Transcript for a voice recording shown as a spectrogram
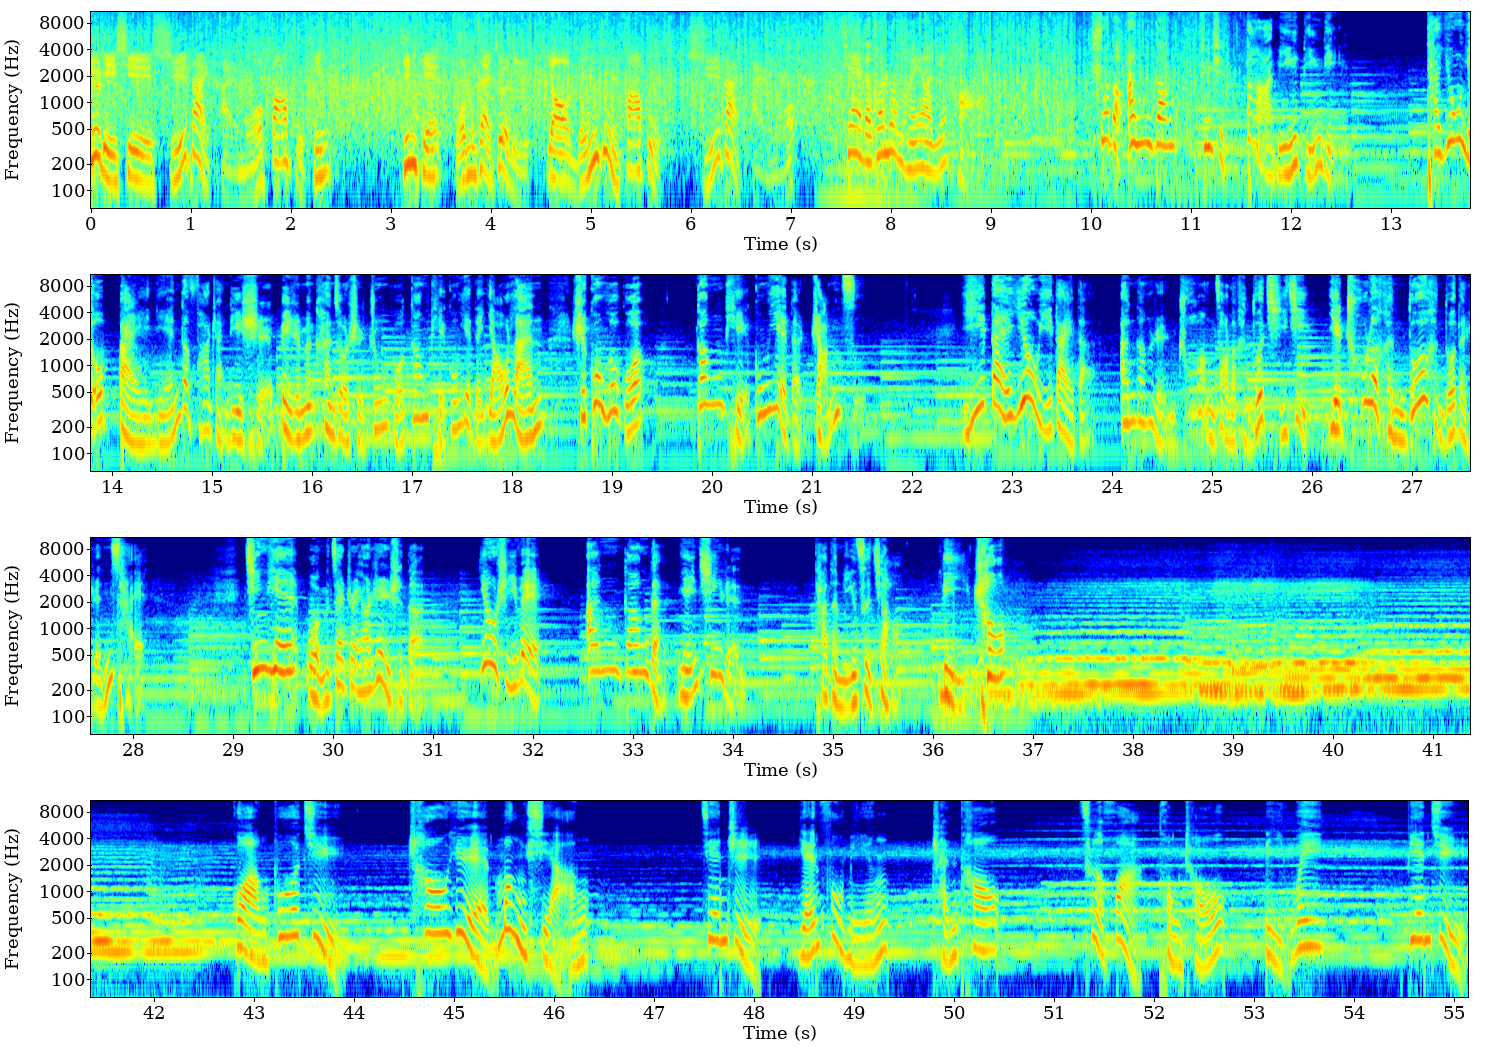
这里是时代楷模发布厅，今天我们在这里要隆重发布时代楷模。亲爱的观众朋友，你好。说到鞍钢，真是大名鼎鼎。它拥有百年的发展历史，被人们看作是中国钢铁工业的摇篮，是共和国钢铁工业的长子。一代又一代的鞍钢人创造了很多奇迹，也出了很多很多的人才。今天我们在这儿要认识的，又是一位鞍钢的年轻人，他的名字叫李超。广播剧《超越梦想》，监制严复明、陈涛，策划统筹李威，编剧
